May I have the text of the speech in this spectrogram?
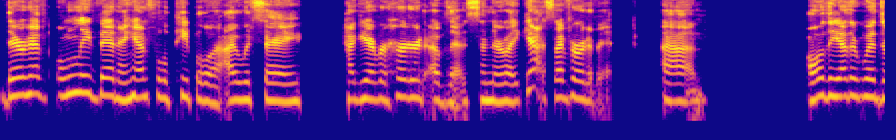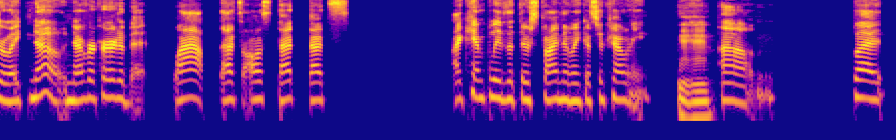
there have only been a handful of people, I would say, have you ever heard of this? And they're like, yes, I've heard of it. Um, all the other ones are like, no, never heard of it. Wow, that's awesome. That that's I can't believe that there's five in Lancaster County. Mm-hmm. Um, but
